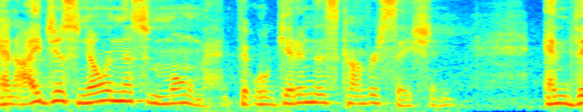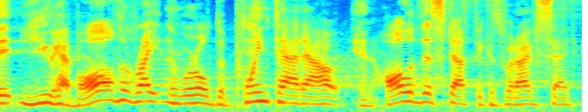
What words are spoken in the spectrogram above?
And I just know in this moment that we'll get into this conversation and that you have all the right in the world to point that out and all of this stuff because what I've said.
